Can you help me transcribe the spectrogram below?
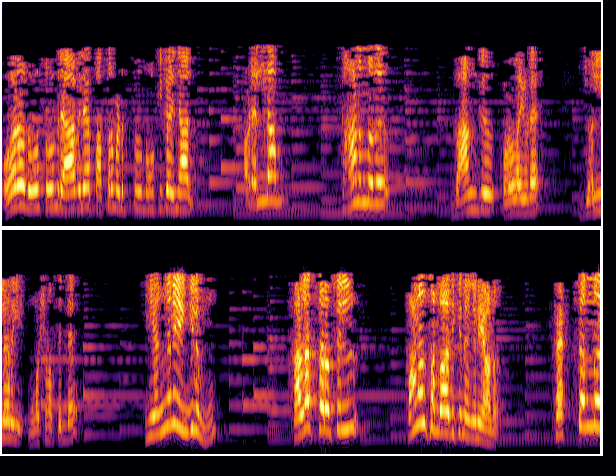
ഓരോ ദിവസവും രാവിലെ പത്രമെടുത്ത് നോക്കിക്കഴിഞ്ഞാൽ അവിടെ എല്ലാം കാണുന്നത് ബാങ്ക് കൊള്ളയുടെ ജ്വല്ലറി മോഷണത്തിന്റെ എങ്ങനെയെങ്കിലും കള്ളത്തരത്തിൽ പണം സമ്പാദിക്കുന്ന എങ്ങനെയാണ്? പെട്ടെന്ന്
